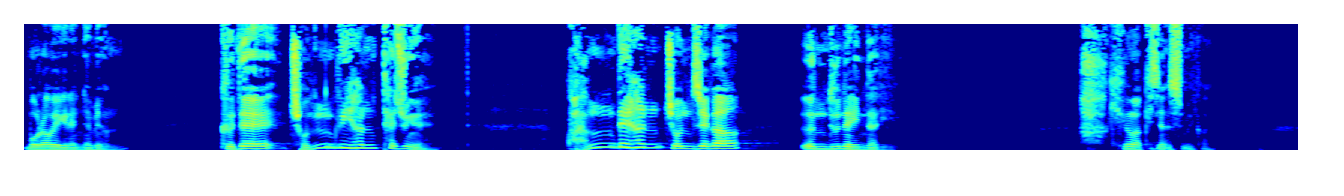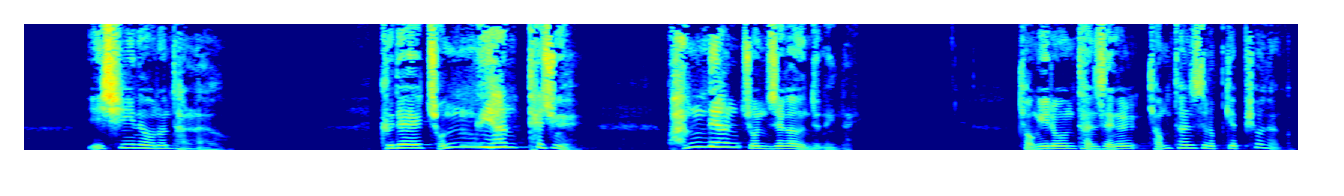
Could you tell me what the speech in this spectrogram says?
뭐라고 얘기를 했냐면 그대 존귀한 태중에 광대한 존재가 은둔해 있나니 하, 기가 막히지 않습니까? 이 시인의 언어는 달라요. 그대의 존귀한 태중에 광대한 존재가 은둔해 있나니 경이로운 탄생을 경탄스럽게 표현한 거예요.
